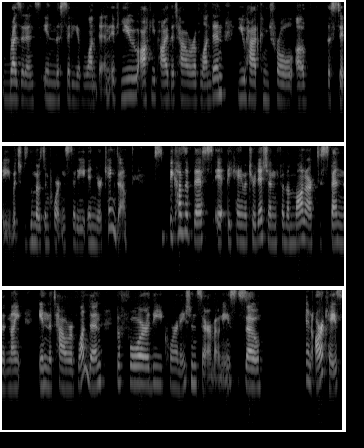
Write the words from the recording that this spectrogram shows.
residence in the city of London. If you occupied the Tower of London, you had control of the city, which was the most important city in your kingdom. Because of this, it became a tradition for the monarch to spend the night in the Tower of London before the coronation ceremonies. So, in our case,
